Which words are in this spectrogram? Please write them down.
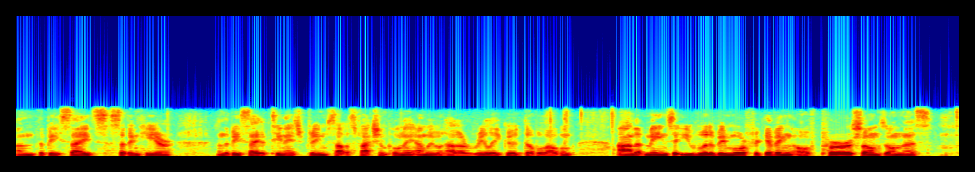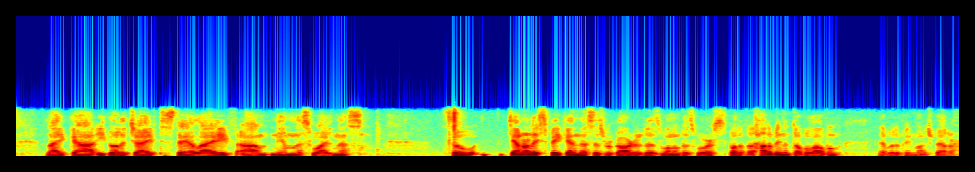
and the B-sides sitting here, and the B-side of Teenage Dream, Satisfaction Pony, and we would have had a really good double album. And it means that you would have been more forgiving of poorer songs on this, like uh, You Gotta Jive to Stay Alive, um, Nameless Wildness. So generally speaking this is regarded as one of his worst but if it had been a double album it would have been much better.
